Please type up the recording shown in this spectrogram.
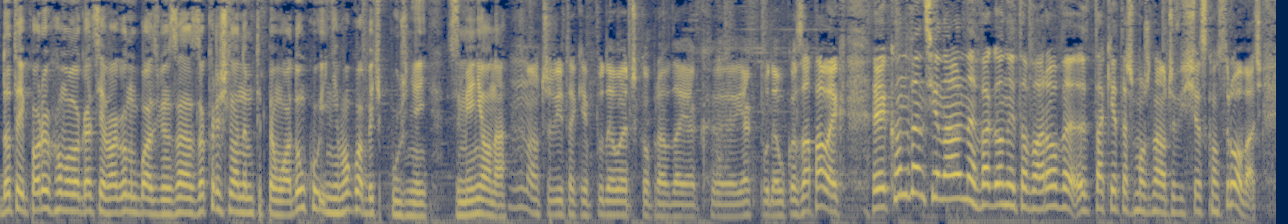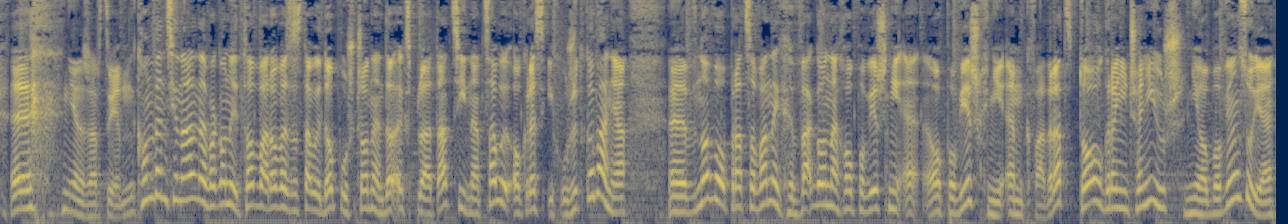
Do tej pory homologacja wagonu była związana z określonym typem ładunku i nie mogła być później zmieniona. No, czyli takie pudełeczko, prawda, jak, e, jak pudełko zapałek. E, Konwencjonalne wagony towarowe, e, takie też można oczywiście skonstruować. E, nie, żartuję. Konwencjonalne wagony towarowe zostały dopuszczone do eksploatacji na cały okres ich użytkowania. W nowo opracowanych wagonach o powierzchni, o powierzchni M kwadrat to ograniczenie już nie obowiązuje,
